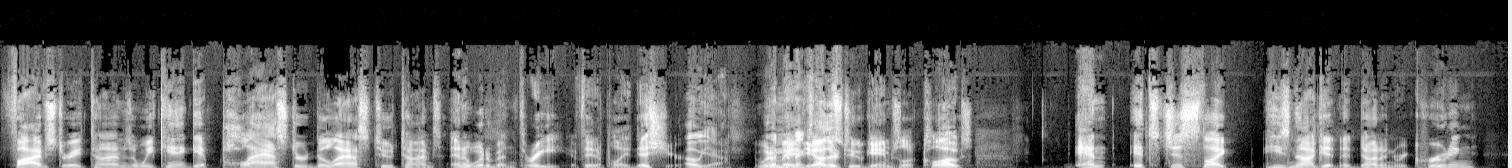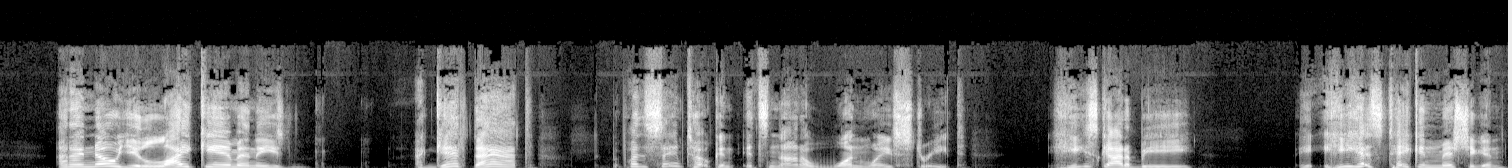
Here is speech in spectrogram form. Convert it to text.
five straight times, and we can't get plastered the last two times. And it would have been three if they'd have played this year. Oh yeah, It would have made the other two games look close. And it's just like he's not getting it done in recruiting. And I know you like him and he's I get that. But by the same token, it's not a one-way street. He's got to be he, he has taken Michigan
